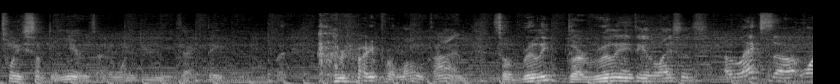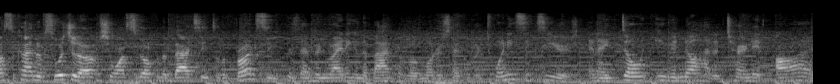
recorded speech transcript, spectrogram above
20 something years. I don't want to give you the exact date, I've been riding for a long time. So, really? Do I really need to get a license? Alexa wants to kind of switch it up. She wants to go from the back seat to the front seat. because I've been riding in the back of a motorcycle for 26 years and I don't even know how to turn it on.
